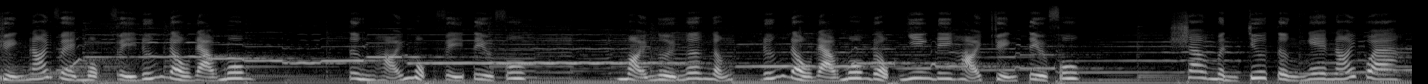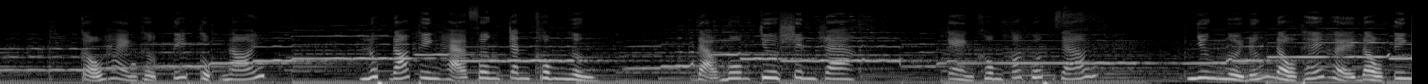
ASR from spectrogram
Chuyện nói về một vị đứng đầu đạo môn. Từng hỏi một vị tiều phu. Mọi người ngơ ngẩn, đứng đầu đạo môn đột nhiên đi hỏi chuyện tiều phu. Sao mình chưa từng nghe nói qua? Cậu hàng thực tiếp tục nói. Lúc đó thiên hạ phân tranh không ngừng. Đạo môn chưa sinh ra. Càng không có quốc giáo. Nhưng người đứng đầu thế hệ đầu tiên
